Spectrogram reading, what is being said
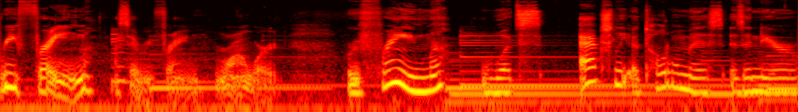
reframe, I said reframe, wrong word, reframe what's actually a total miss is a near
